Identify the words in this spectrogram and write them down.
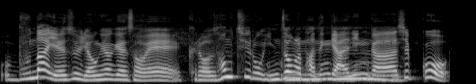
문화 예술 영역에서의 그런 성취로 인정을 받은 게 음. 아닌가 싶고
